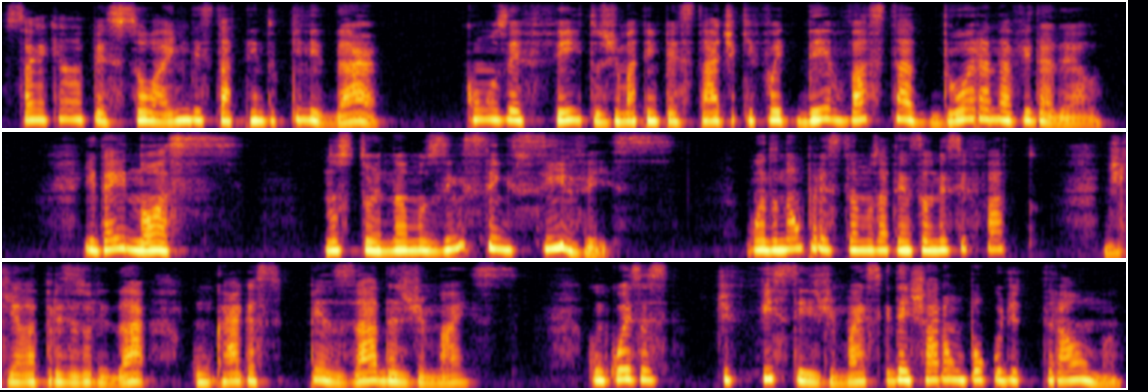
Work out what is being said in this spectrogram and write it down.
Só que aquela pessoa ainda está tendo que lidar com os efeitos de uma tempestade que foi devastadora na vida dela. E daí nós nos tornamos insensíveis quando não prestamos atenção nesse fato de que ela precisou lidar com cargas pesadas demais, com coisas difíceis demais que deixaram um pouco de trauma,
